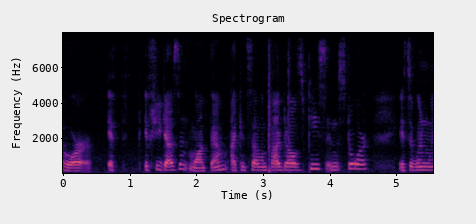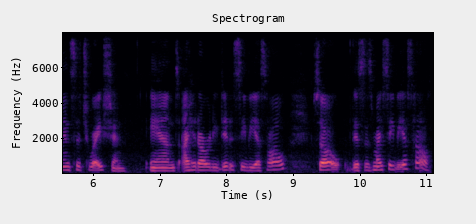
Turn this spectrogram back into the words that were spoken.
or if if she doesn't want them, I can sell them $5 a piece in the store. It's a win-win situation. And I had already did a CVS haul, so this is my CVS haul.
